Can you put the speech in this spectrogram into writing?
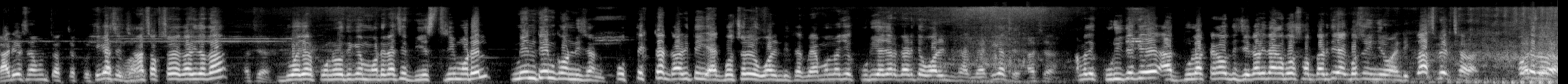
গাড়িও সেমন চকচক করছে। ঠিক আছে ঝাঁ চকচকে গাড়ি দাদা। আচ্ছা। দু হাজার পনেরো দিকে মডেল আছে BS three model maintain condition প্রত্যেকটা গাড়িতেই এক বছরের ওয়ারেন্টি থাকবে। এমন নয় যে কুড়ি হাজার গাড়িতে ওয়ারেন্টি থাকবে ঠিক আছে? আচ্ছা। আমাদের কুড়ি থেকে আর দু লাখ টাকা অব্দি যে গাড়ি দেখাবো সব গাড়িতে এক বছর ইঞ্জিন ওয়ারেন্টি ক্লাস প্লেট ছাড়া। ওকে দাদা?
